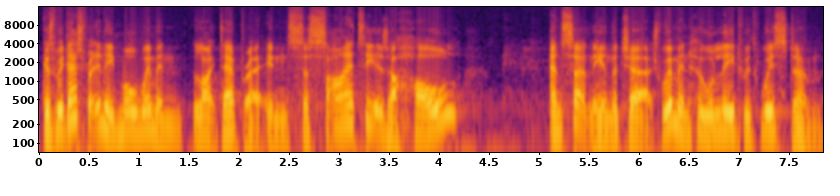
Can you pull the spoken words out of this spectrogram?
Because we desperately need more women like Deborah in society as a whole and certainly in the church. Women who will lead with wisdom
